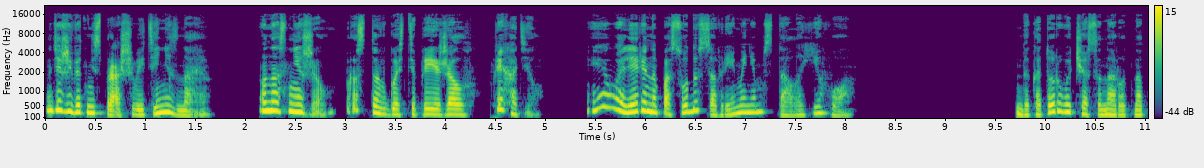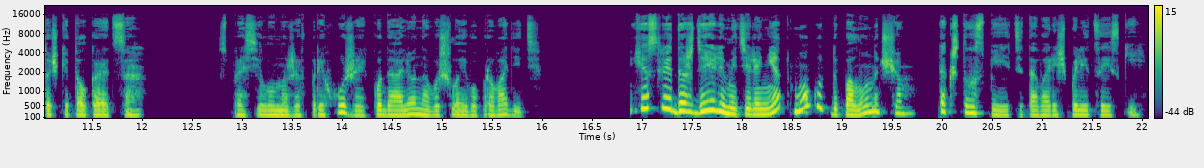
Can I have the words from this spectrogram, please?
Где живет, не спрашивайте, не знаю. У нас не жил, просто в гости приезжал, приходил. И Валерина посуда со временем стала его. «До которого часа народ на точке толкается?» — спросил он уже в прихожей, куда Алена вышла его проводить. Если дождя или метели нет, могут до полуночи. Так что успеете, товарищ полицейский.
